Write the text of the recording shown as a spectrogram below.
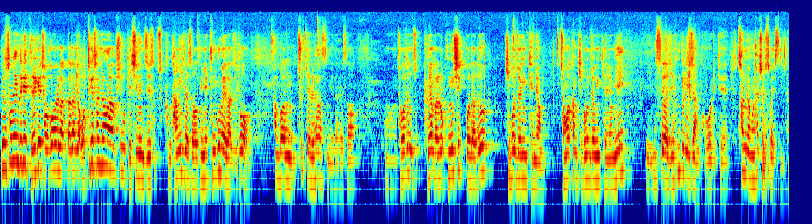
그래서 선생님들이 되게 저거를 갖다가 이제 어떻게 설명을 하시고 계시는지 그 강의에서 굉장히 궁금해가지고 한번 출제를 해봤습니다. 그래서 어, 저것은 그야말로 공식보다도 기본적인 개념, 정확한 기본적인 개념이 있어야지 흔들리지 않고 이렇게 설명을 하실 수가 있습니다.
